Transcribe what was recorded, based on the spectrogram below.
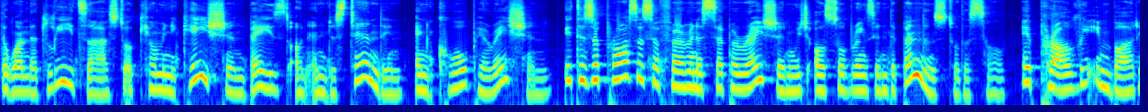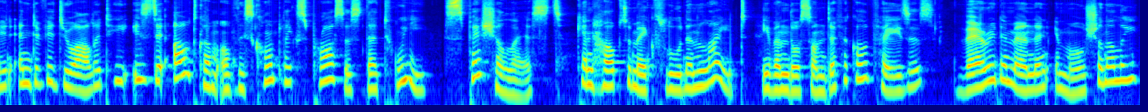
the one that leads us to a communication based on understanding and cooperation. It is a process affirming a separation which also brings independence to the self. A proudly embodied individuality is the outcome of this complex process that we, specialists, can help to make fluid and light, even though some difficult phases very demanding emotionally,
